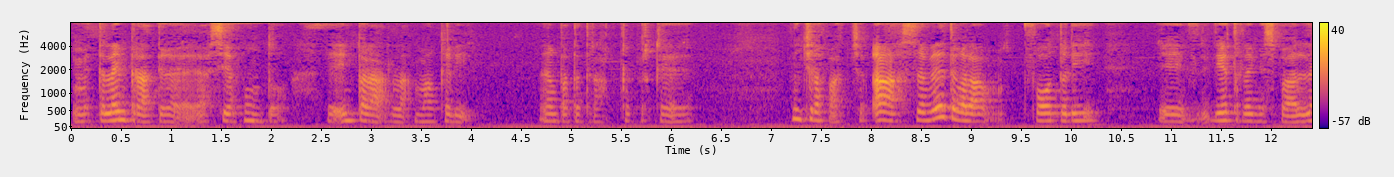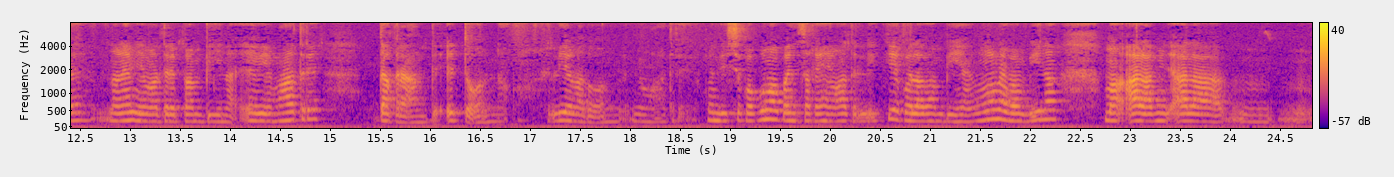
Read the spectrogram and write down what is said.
metterla in pratica e sì appunto impararla, ma anche lì è un patatrack perché non ce la faccio. Ah, se vedete quella foto lì eh, dietro le mie spalle, non è mia madre bambina, è mia madre da grande, è donna. Lì è una donna, mia madre. Quindi se qualcuno pensa che mia madre lì, chi è quella bambina? Non è bambina, ma ha la, ha la mm,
